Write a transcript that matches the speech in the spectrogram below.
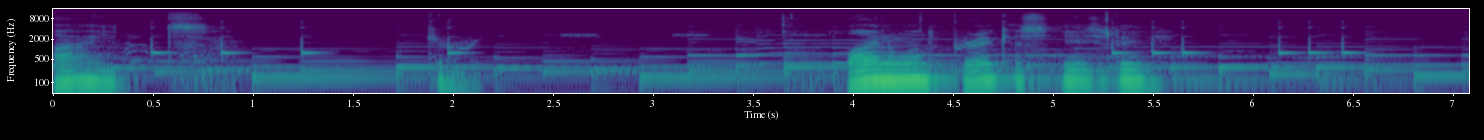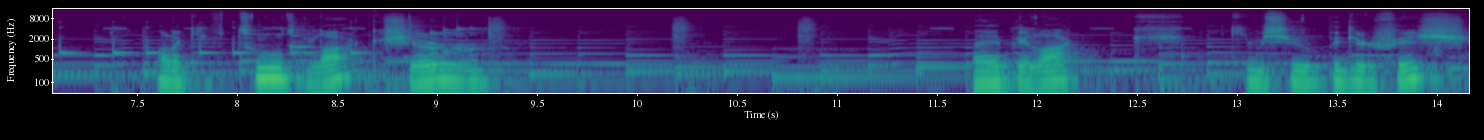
fight, grip. Line won't break as easily. I'll give two to luck, sure. Maybe luck gives you bigger fish.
